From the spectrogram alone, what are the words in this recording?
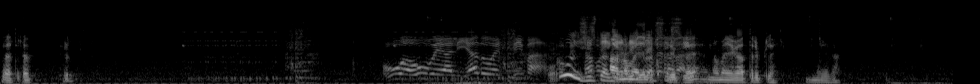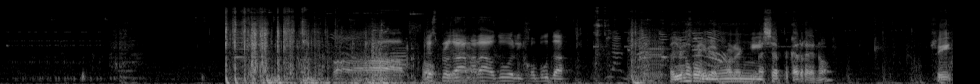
Tira, tira, tira. Uy, susto aquí Ah, no me llega triple, eh. No me llega triple. No me llega. Qué explotada me ha dado tú, el hijo puta. Hay uno con un aquí. SPR, ¿no? Sí,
